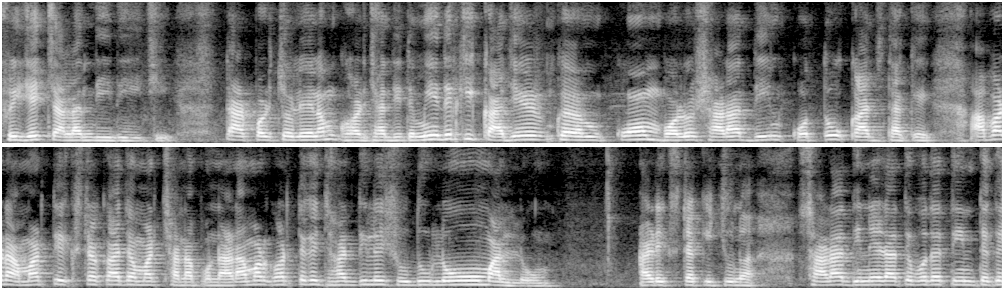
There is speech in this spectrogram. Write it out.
ফ্রিজে চালান দিয়ে দিয়েছি। তারপর চলে এলাম ঘর ঝাঁদিতে মেয়েদের কি কাজের কম বলো? সারা দিন কত কাজ থাকে। আবার আমার তো এক্সট্রা কাজ আমার ছানাপোনা। আর আমার ঘর থেকে ঝাঁট দিলে শুধু লোম আর লোম। আর এক্সট্রা কিছু না। সারা দিনে রাতে বোধহয় তিন থেকে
